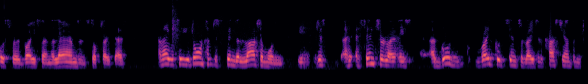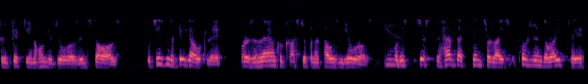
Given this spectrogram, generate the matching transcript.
us for advice on alarms and stuff like that. And I would say you don't have to spend a lot of money. You just a, a sensor light, a good, right good sensor light, it'll cost you anything between 50 and 100 euros installed, which isn't a big outlay, whereas an alarm could cost you up in a thousand euros. Yeah. But it's just to have that sensor light, put it in the right place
